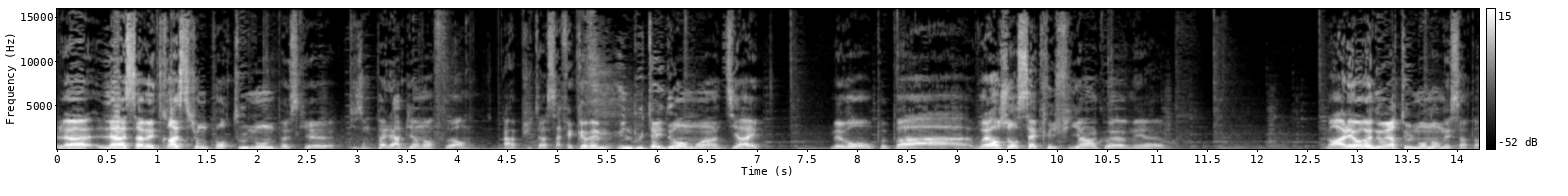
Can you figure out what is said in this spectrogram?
Là, là ça va être ration pour tout le monde parce que ils ont pas l'air bien en forme. Ah putain, ça fait quand même une bouteille d'eau en moins, direct. Mais bon, on peut pas... Ou alors j'en sacrifie un, quoi, mais... Euh, non, allez, on va nourrir tout le monde, on est sympa.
